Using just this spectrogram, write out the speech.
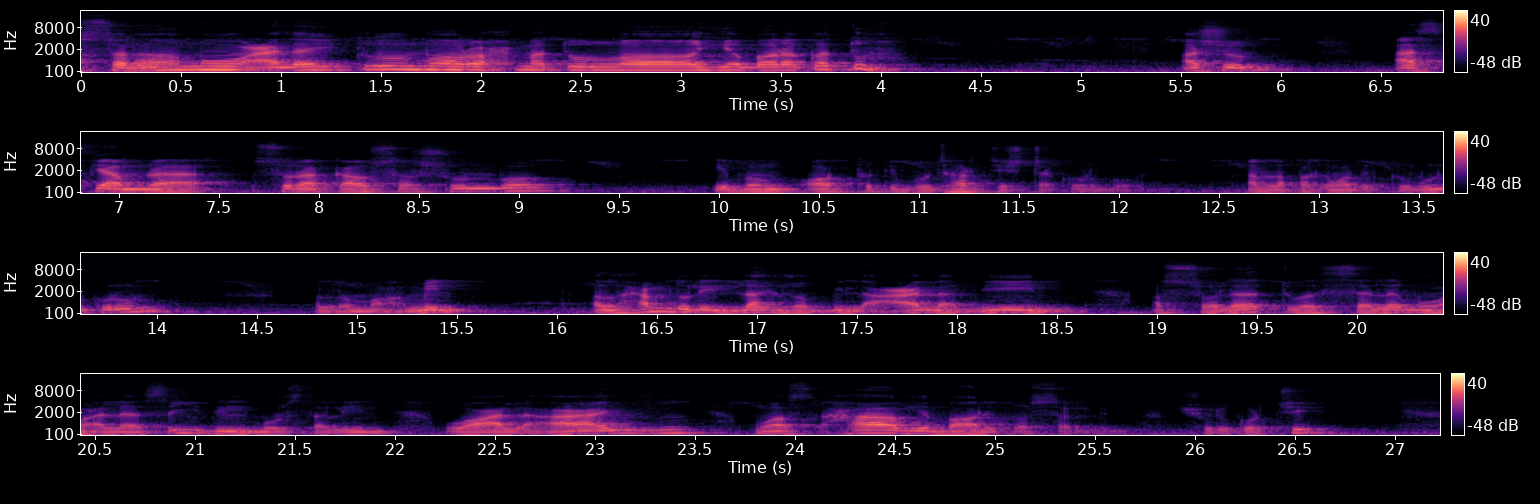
আসসালামু আলাইকুম রহমতুল্লাহ বারাকাতুহ। আসুন, আজকে আমরা সোরা কাউসার শুনব এবং অর্থটি বোঝার চেষ্টা করব। আল্লাহ পাক আমাদের কবুল করুন। আল্লাহ আমিন। আলহামদুলিল্লাহ রব্বিল আলামিন। আসসালাতু ওয়াসসালামু আলা সাইয়্যিদিল মুরসালিন ওয়া আলা আলিহি ওয়া আসহাবিহি বারিক ওয়াসাল্লাম। শুরু করছি।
